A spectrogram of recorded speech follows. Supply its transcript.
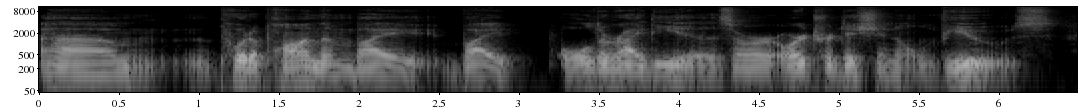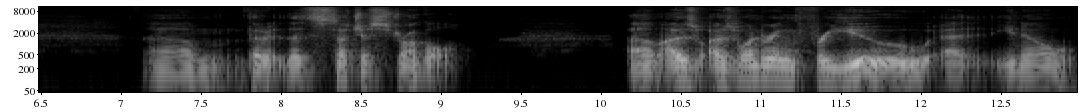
um, put upon them by by older ideas or or traditional views um, that that's such a struggle um, I was I was wondering for you, uh, you know,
